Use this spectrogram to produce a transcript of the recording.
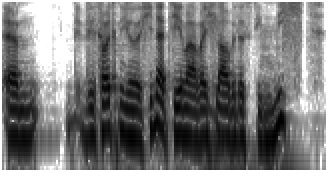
ähm, wir ist heute nicht unser China-Thema, aber ich glaube, dass die nicht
